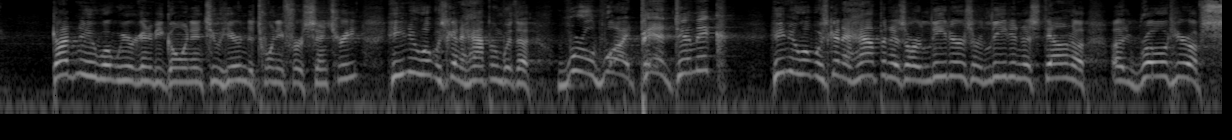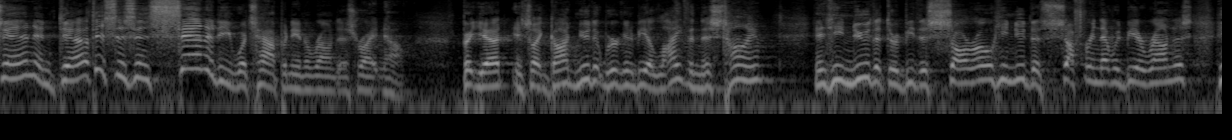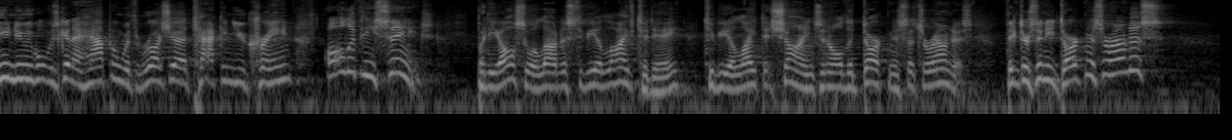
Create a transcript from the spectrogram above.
God knew what we were going to be going into here in the 21st century. He knew what was going to happen with a worldwide pandemic. He knew what was going to happen as our leaders are leading us down a, a road here of sin and death. This is insanity what's happening around us right now. But yet, it's like God knew that we were going to be alive in this time. And he knew that there would be this sorrow. He knew the suffering that would be around us. He knew what was going to happen with Russia attacking Ukraine. All of these things. But he also allowed us to be alive today, to be a light that shines in all the darkness that's around us. Think there's any darkness around us?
